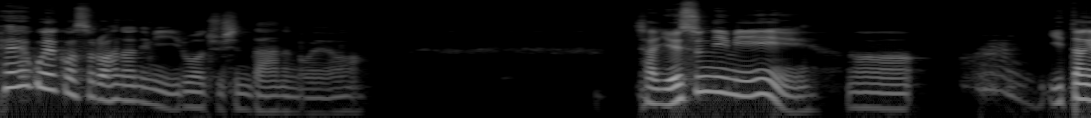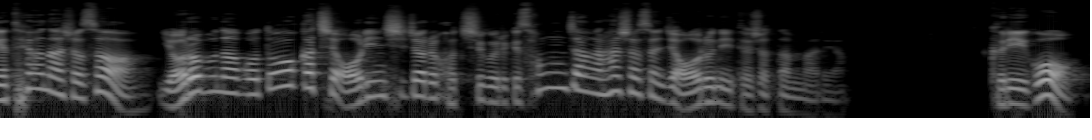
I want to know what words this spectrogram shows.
최고의 것으로 하나님이 이루어 주신다는 거예요. 자, 예수님이 어, 이 땅에 태어나셔서 여러분하고 똑같이 어린 시절을 거치고 이렇게 성장을 하셔서 이제 어른이 되셨단 말이에요. 그리고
